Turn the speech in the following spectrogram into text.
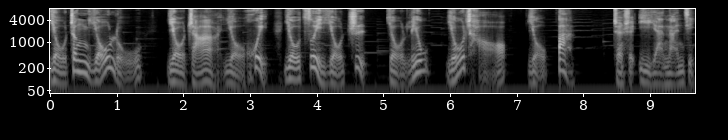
有蒸有卤有炸有烩有醉有制有溜有炒有拌，真是一言难尽。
